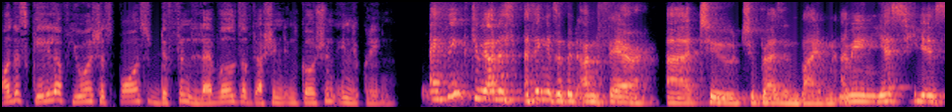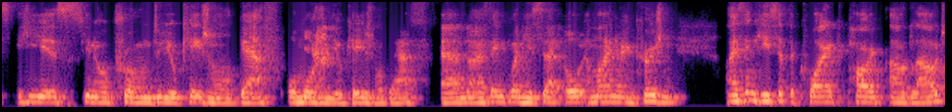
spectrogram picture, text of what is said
on the scale of US response to different levels of Russian incursion in Ukraine. I think, to be honest, I think it's a bit unfair uh, to to President Biden. I mean, yes, he is he is you know prone to the occasional gaffe, or more yeah. than the occasional gaffe. And I think when he said, "Oh, a minor incursion," I think he said the quiet part out loud.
